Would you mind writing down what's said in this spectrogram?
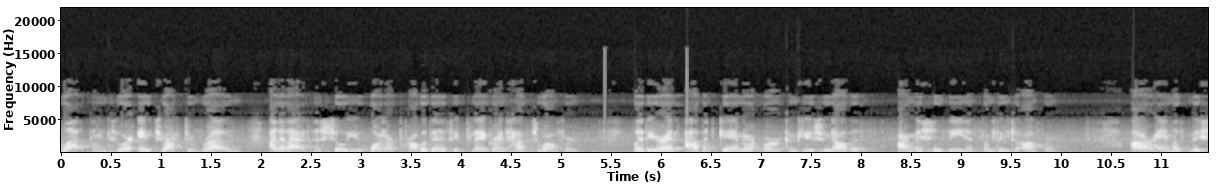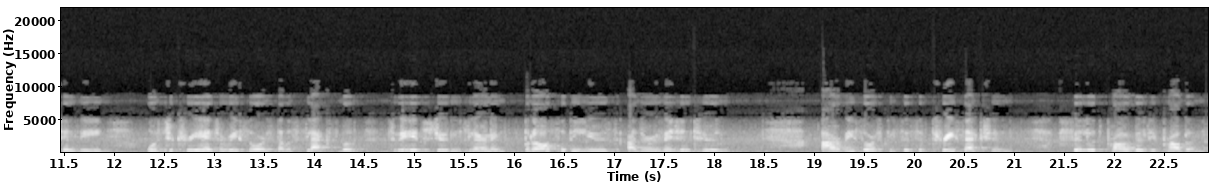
Welcome to our interactive realm and allow us to show you what our probability playground has to offer. Whether you're an avid gamer or a computer novice, our Mission V has something to offer. Our aim of Mission V was to create a resource that was flexible to aid students' learning but also be used as a revision tool. Our resource consists of three sections filled with probability problems,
